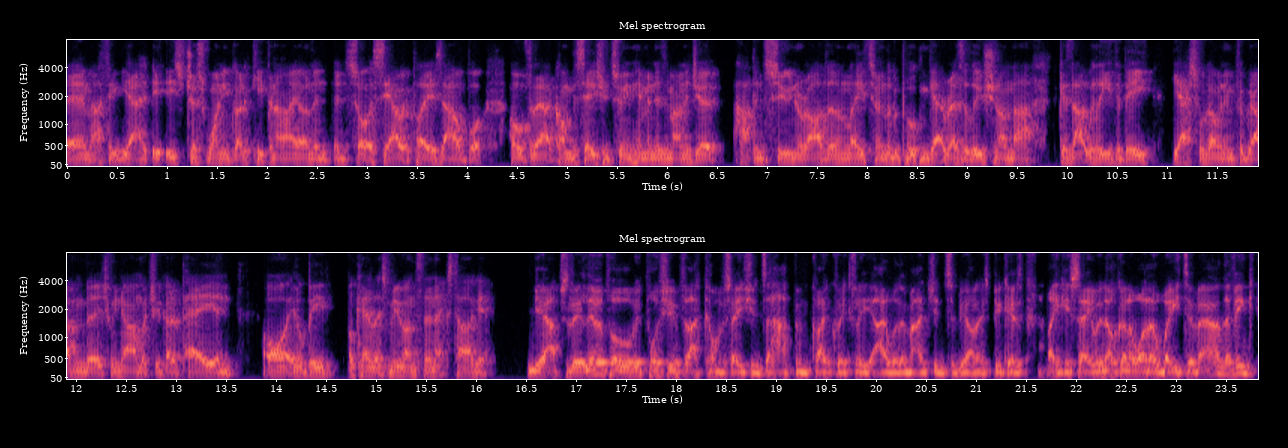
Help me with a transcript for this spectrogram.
um, I think yeah it, it's just one you've got to keep an eye on and, and sort of see how it plays out. But hopefully that conversation between him and his manager happens sooner rather than later and Liverpool can get a resolution on that because that will either be yes, we're going in for Gravenberch, we know how much we've got to pay, and or it'll be okay, let's move on to the next target. Yeah, absolutely. Liverpool will be pushing for that conversation to happen quite quickly, I would imagine, to be honest, because, like you say, we're not going to want to wait around. I think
